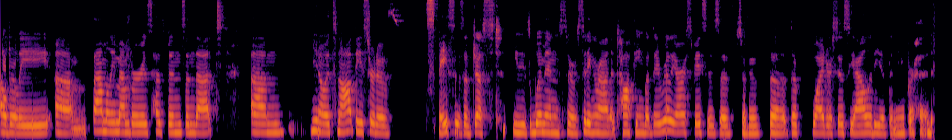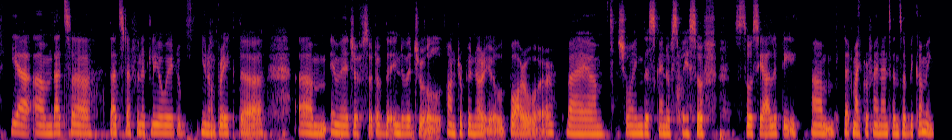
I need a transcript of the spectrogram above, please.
elderly um, family members husbands and that um, you know it's not these sort of spaces of just these women sort of sitting around and talking, but they really are spaces of sort of the the wider sociality of the neighborhood. Yeah, um, that's a that's definitely a way to you know break the um, image of sort of the individual entrepreneurial borrower by um, showing this kind of space of sociality um, that microfinance ends up becoming.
